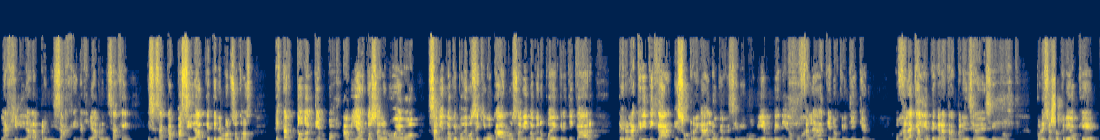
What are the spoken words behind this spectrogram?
La agilidad de aprendizaje. La agilidad de aprendizaje es esa capacidad que tenemos nosotros de estar todo el tiempo abiertos a lo nuevo, sabiendo que podemos equivocarnos, sabiendo que nos pueden criticar, pero la crítica es un regalo que recibimos. Bienvenido, ojalá que nos critiquen. Ojalá que alguien tenga la transparencia de decirnos, por eso yo creo que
